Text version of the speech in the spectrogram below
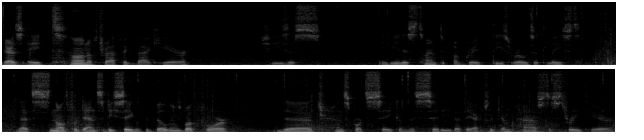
There's a ton of traffic back here. Jesus. Maybe it is time to upgrade these roads at least. That's not for density's sake of the buildings, but for the transport's sake of the city, that they actually can pass the street here.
